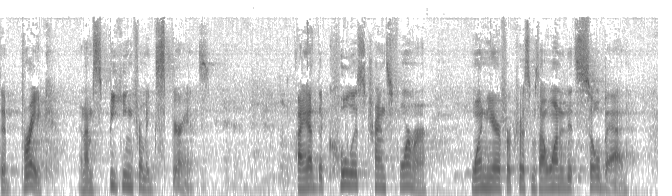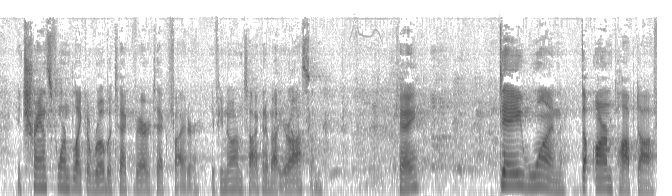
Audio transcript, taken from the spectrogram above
that break, and I'm speaking from experience. I had the coolest Transformer one year for Christmas. I wanted it so bad. It transformed like a Robotech Veritech fighter. If you know what I'm talking about, you're awesome. Okay? Day one, the arm popped off.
